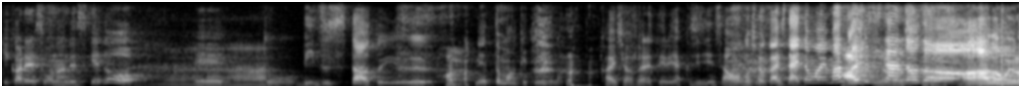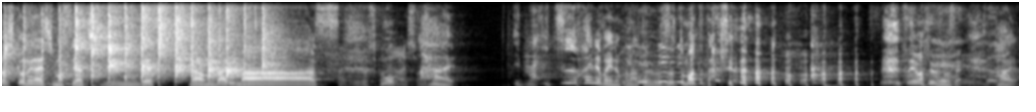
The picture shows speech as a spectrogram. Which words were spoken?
行かれるそうなんですけどえーっとビズスターというはネットマーケティングの会社をされている薬師陣さんをご紹介したいと思います。はい薬師さんどうぞ。あーどうもよろしくお願いします。薬師陣です。頑張ります。はいよろしくお願いしますはい。いはいいつ入ればいいのかなとずっと待ってたんですけど。すいませんすいませんちょっはい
